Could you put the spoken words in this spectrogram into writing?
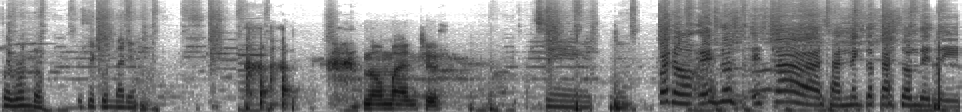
segundo de secundaria. No manches. Sí. Bueno, esos, estas anécdotas son desde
